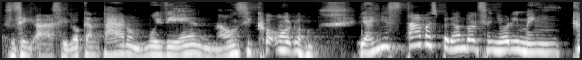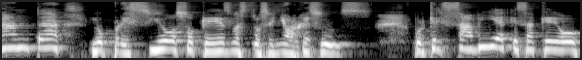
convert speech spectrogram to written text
Sí, así lo cantaron, muy bien, a un sicómoro. Y ahí estaba esperando al Señor y me encanta lo precioso que es nuestro Señor Jesús porque él sabía que Saqueo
